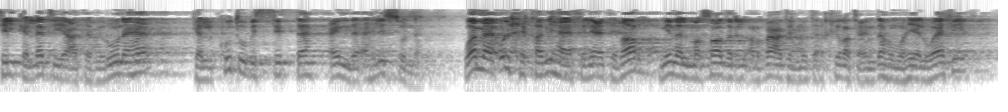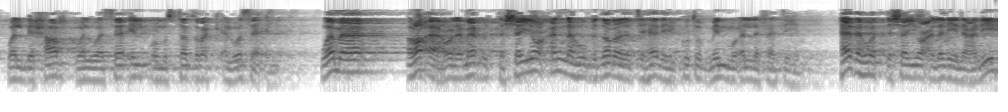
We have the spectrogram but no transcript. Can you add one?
تلك التي يعتبرونها كالكتب الستة عند أهل السنة. وما ألحق بها في الاعتبار من المصادر الأربعة المتأخرة عندهم وهي الوافي والبحار والوسائل ومستدرك الوسائل. وما رأى علماء التشيع أنه بدرجة هذه الكتب من مؤلفاتهم. هذا هو التشيع الذي نعنيه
